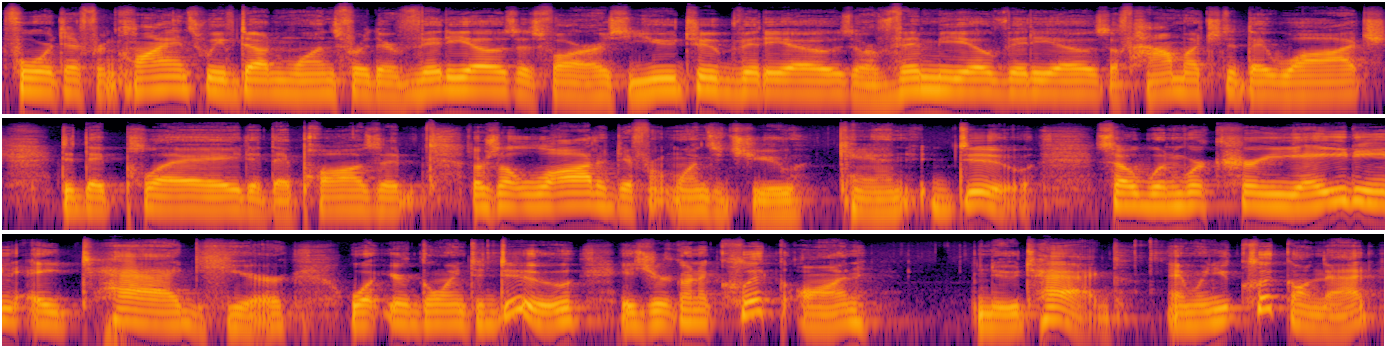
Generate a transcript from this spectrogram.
for different clients. We've done ones for their videos as far as YouTube videos or Vimeo videos of how much did they watch, did they play, did they pause it. There's a lot of different ones that you can do. So when we're creating a tag here, what you're going to do is you're going to click on new tag. And when you click on that,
